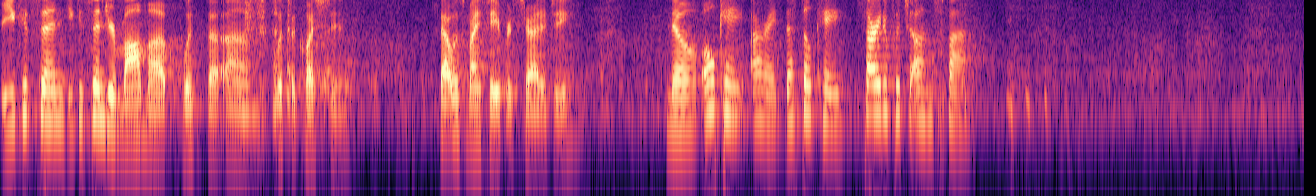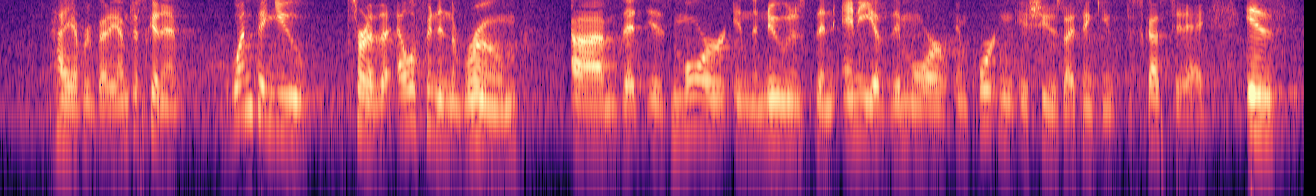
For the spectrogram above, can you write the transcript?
Or you could send you could send your mom up with the um, with the question. That was my favorite strategy. No? Okay, all right, that's okay. Sorry to put you on the spot. Hi, everybody. I'm just going to. One thing you, sort of the elephant in the room, um, that is more in the news than any of the more important issues I think you've discussed today is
